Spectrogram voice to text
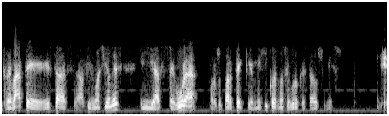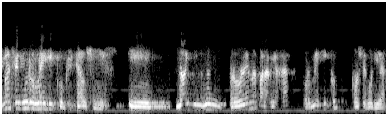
rebate estas afirmaciones y asegura, por su parte, que México es más seguro que Estados Unidos. Es más seguro México que Estados Unidos, y no hay ningún problema para viajar por México con seguridad.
